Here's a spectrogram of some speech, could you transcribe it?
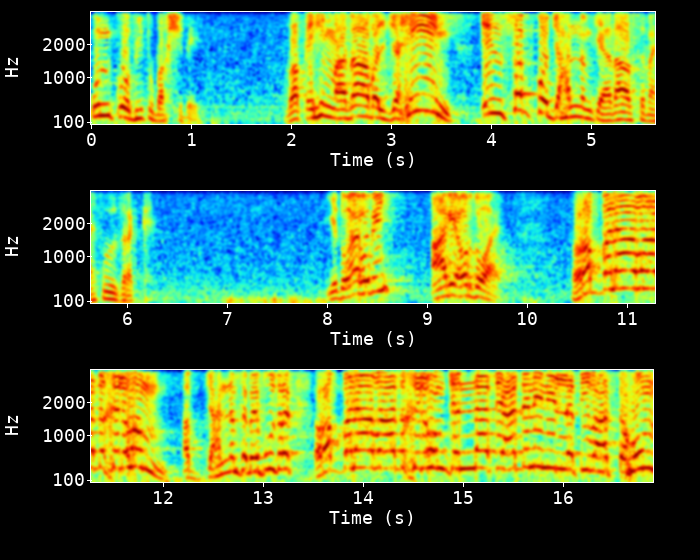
ان کو بھی تو بخش دے۔ وہ کہیں مذاب الجہیم ان سب کو جہنم کے عذاب سے محفوظ رکھ۔ یہ دعا ہو گئی۔ آگے اور دعا ہے۔ ربنا وادخلهم. اب جہنم سے محفوظ رکھ. ربنا وادخلهم جنات عدن التي وعدتهم.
